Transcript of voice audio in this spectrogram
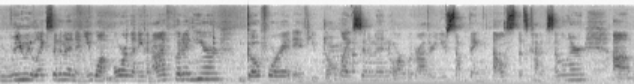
really like cinnamon and you want more than even I've put in here, go for it. If you don't like cinnamon or would rather use something else that's kind of similar, um,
